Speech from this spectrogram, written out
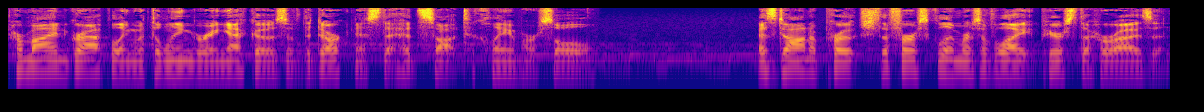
Her mind grappling with the lingering echoes of the darkness that had sought to claim her soul. As dawn approached, the first glimmers of light pierced the horizon,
